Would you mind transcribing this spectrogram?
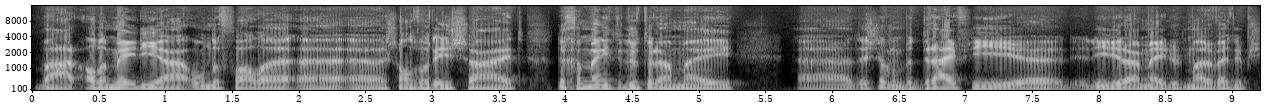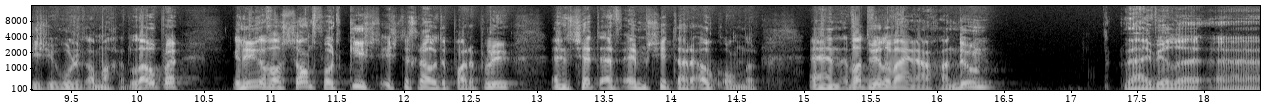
waar alle media onder vallen. eh eh, Zandvoort Insight, de gemeente doet eraan mee. Eh, er is ook een bedrijf die, eh, die eraan meedoet, maar we weten niet precies hoe het allemaal gaat lopen. In ieder geval, Zandvoort Kiest is de grote paraplu en ZFM zit daar ook onder. En wat willen wij nou gaan doen? Wij willen eh,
